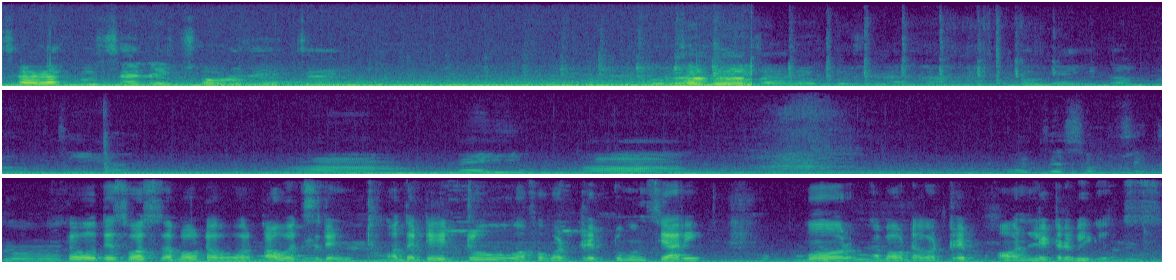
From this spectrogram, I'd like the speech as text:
Salete, salete, salete. This was about our cow accident on the day two of our trip to Munsiari. More about our trip on later videos.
